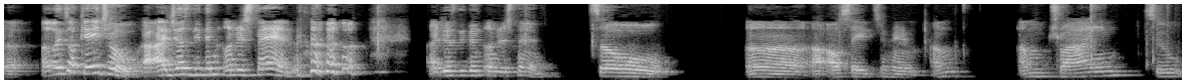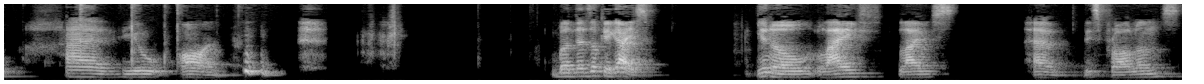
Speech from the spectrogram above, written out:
uh, oh, it's okay joe i just didn't understand I just didn't understand. So uh, I'll say to him, I'm I'm trying to have you on. but that's okay, guys. You know, life lives have these problems.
